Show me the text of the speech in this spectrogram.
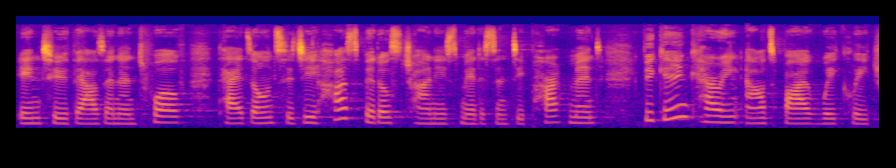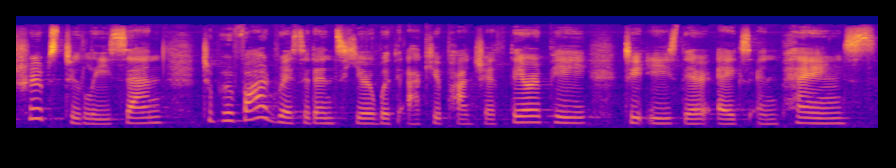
In 2012, Taichung Chi Hospital's Chinese Medicine Department began carrying out bi-weekly trips to Lishan to provide residents here with acupuncture therapy to ease ease their aches and pains.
